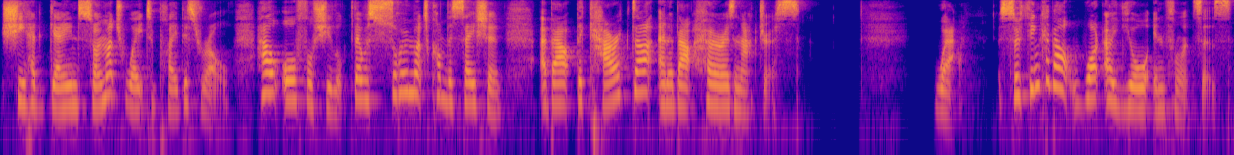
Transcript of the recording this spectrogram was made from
she had gained so much weight to play this role, how awful she looked. There was so much conversation about the character and about her as an actress. Wow. So think about what are your influences.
